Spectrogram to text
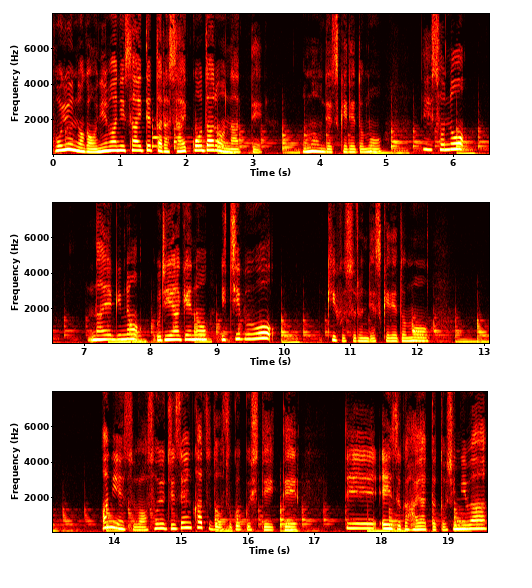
こういうのがお庭に咲いてたら最高だろうなって思うんですけれどもでその苗木の売り上げの一部を寄付するんですけれどもアニエスはそういう慈善活動をすごくしていてでエイズが流行った年には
